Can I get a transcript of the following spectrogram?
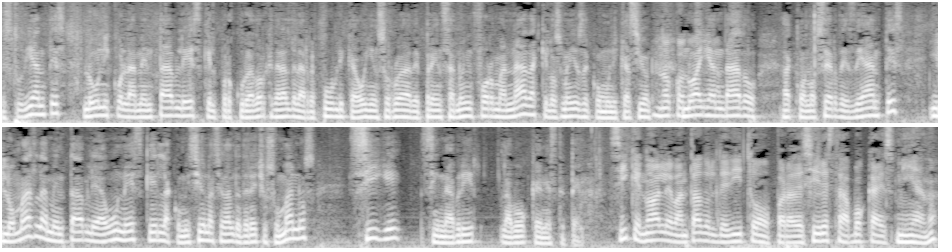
estudiantes. Lo único lamentable es que el Procurador General de la República hoy en su rueda de prensa no informa nada que los medios de comunicación no, hayan dado a conocer desde antes. Y lo más lamentable aún es que la Comisión Nacional de Derechos Humanos sigue sin abrir la boca en este tema. Sí, que no ha levantado el dedito para decir esta boca es mía, ¿no?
